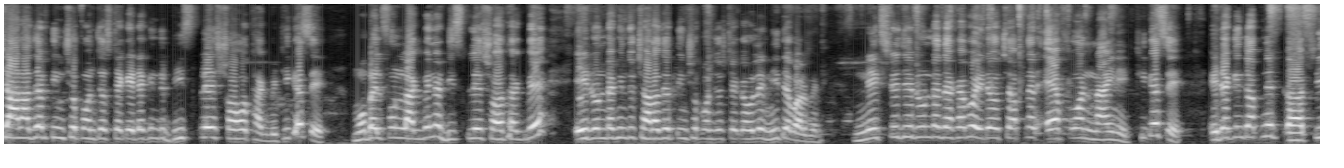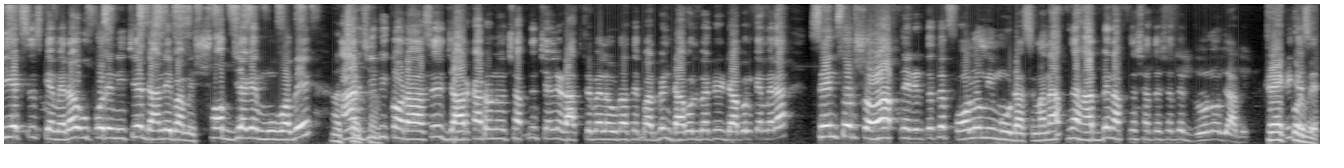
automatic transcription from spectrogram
চার হাজার তিনশো পঞ্চাশ টাকা। এটা কিন্তু ডিসপ্লে সহ থাকবে ঠিক আছে? মোবাইল ফোন লাগবে না ডিসপ্লে সহ থাকবে। এই ড্রোনটা কিন্তু চার হাজার তিনশো পঞ্চাশ টাকা হলে নিতে পারবেন। নেক্সট যে ড্রোনটা দেখাবো এটা হচ্ছে আপনার এফ ওয়ান নাইন এইট ঠিক আছে? এটা কিন্তু আপনার থ্রি এক্সেস ক্যামেরা উপরে নিচে ডানে বামে সব জায়গায় মুভ হবে। আচ্ছা, আর আচ্ছা। জিবি করা আছে যার কারণে হচ্ছে আপনি চাইলে রাত্রেবেলা উড়াতে পারবেন। Double battery double camera sensor সহ আপনার এটাতে ফলো মি মোড আছে। মানে আপনি হাঁটবেন আপনার সাথে সাথে ড্রোনও যাবে। ট্র্যাক ঠিক আছে?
